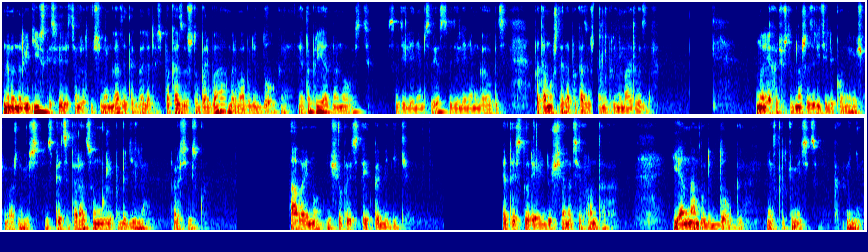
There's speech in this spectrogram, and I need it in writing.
в энергетической сфере, с тем же отключением газа и так далее. То есть показывает, что борьба, борьба будет долгой. Это приятная новость с выделением средств, с выделением гаубиц, потому что это показывает, что они принимают вызов. Но я хочу, чтобы наши зрители поняли очень важную вещь. Спецоперацию мы уже победили, российскую. А войну еще предстоит победить. Это история, идущая на всех фронтах. И она будет долгой, несколько месяцев, как минимум.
